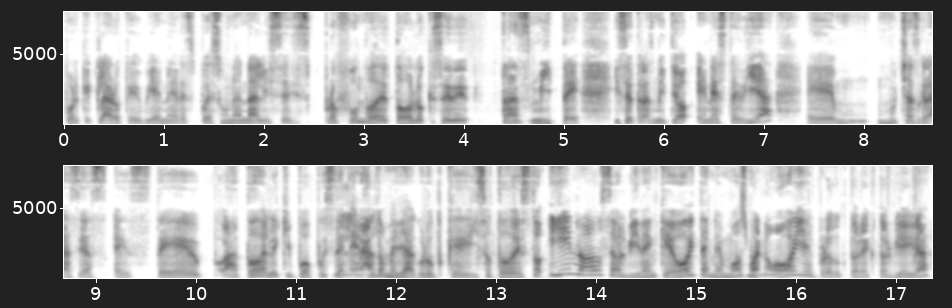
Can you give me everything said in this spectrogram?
porque claro que viene después un análisis profundo de todo lo que se transmite y se transmitió en este día. Eh, muchas gracias este a todo el equipo pues del Heraldo Media Group que hizo todo esto y no se olviden que hoy tenemos, bueno, hoy el productor Héctor Vieira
